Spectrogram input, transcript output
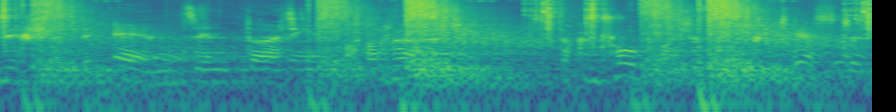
Mission ends in 30. Alert! The control point is being contested.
